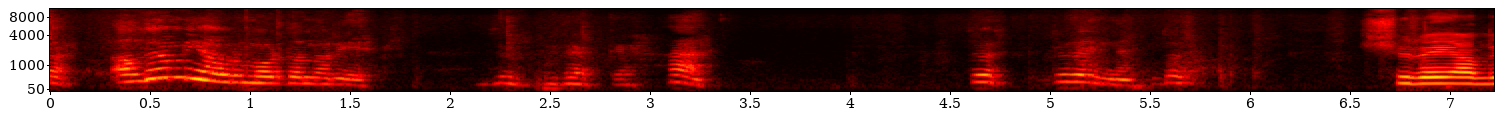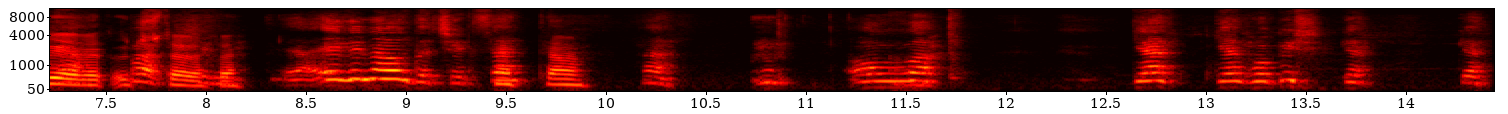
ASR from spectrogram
Bak. Alıyor mu yavrum oradan oraya? Dur bir dakika. Ha. Dur. Dur anne. Dur. Şurayı alıyor Ha, evet uç tarafa. şimdi. Ya, elini al da çek Heh, sen. tamam. Allah. Gel. Gel hobiş. Gel. Gel.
